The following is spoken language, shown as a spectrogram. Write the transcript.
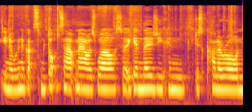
you know, we're gonna cut some dots out now as well. So again, those you can just color on.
